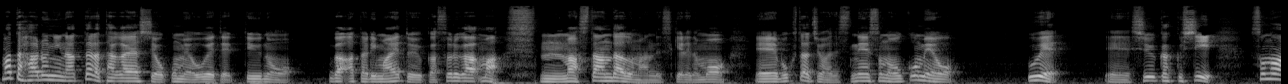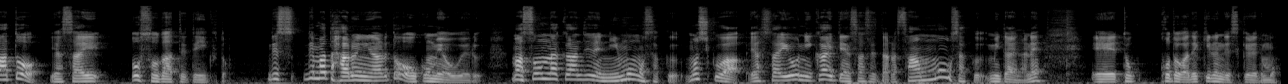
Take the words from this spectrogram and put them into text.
また春になったら耕してお米を植えてっていうのをが当たり前というか、それが、まあ、うん、まあ、スタンダードなんですけれども、えー、僕たちはですね、そのお米を植え、えー、収穫し、その後、野菜を育てていくとで、で、また春になるとお米を植える。まあそんな感じで二毛作、もしくは野菜を2回転させたら三毛作みたいなね、えー、と、ことができるんですけれども、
